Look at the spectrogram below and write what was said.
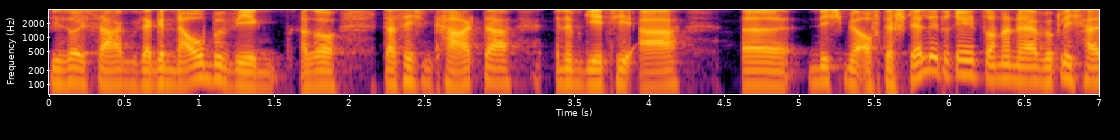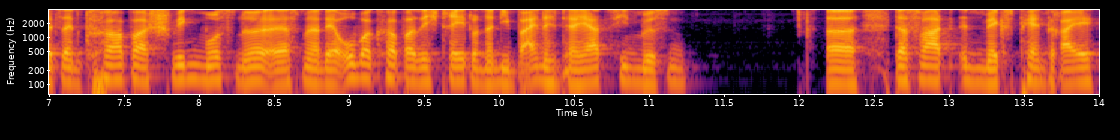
wie soll ich sagen, sehr genau bewegen. Also, dass sich ein Charakter in einem GTA äh, nicht mehr auf der Stelle dreht, sondern er wirklich halt seinen Körper schwingen muss, ne, erstmal der Oberkörper sich dreht und dann die Beine hinterherziehen müssen das war in Max Payne 3,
